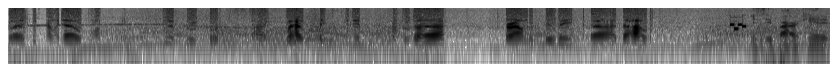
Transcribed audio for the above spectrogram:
But we only have one, two, three, four, five. We have six units from the surrounding to the uh, the house. Is he barricaded?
